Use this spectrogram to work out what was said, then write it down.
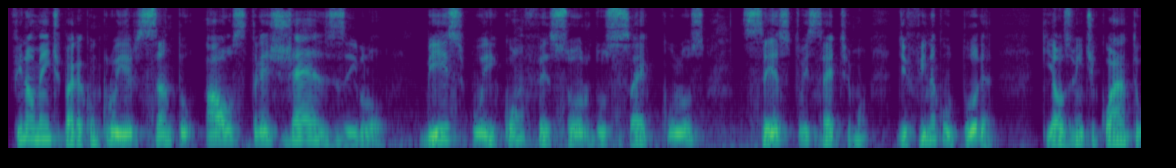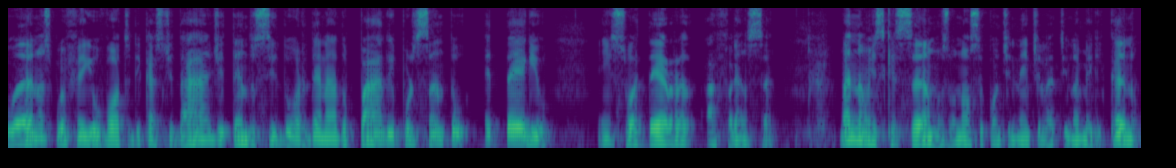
Finalmente, para concluir, Santo Austregésilo, bispo e confessor dos séculos VI e VII, de fina cultura, que aos 24 anos proferiu o voto de castidade, tendo sido ordenado padre por Santo Etério, em sua terra, a França. Mas não esqueçamos o nosso continente latino-americano.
